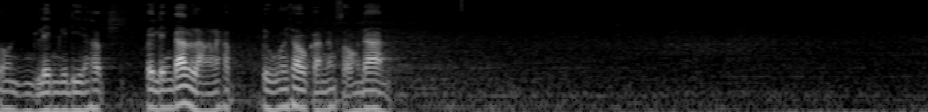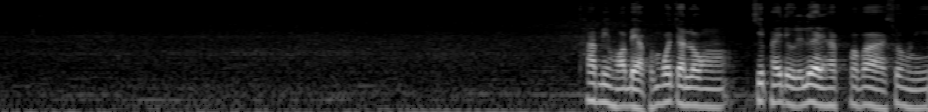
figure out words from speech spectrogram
ต้องเล็งดีๆนะครับ ไปเล็งด้านหลังนะครับ ดูให้เท่ากันทั้งสองด้าน ถ้ามีหัวแบบผมก็จะลงคลิปให้ดูเรื่อยๆนะครับ เพราะว่าช่วงนี้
